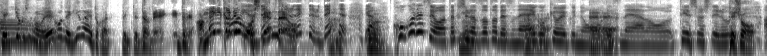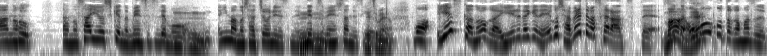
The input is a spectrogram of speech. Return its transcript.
結局その英語できないとかって言ってだってアメリカ旅行してんだよ。できてるできてるできてるいや、うん。ここですよ私がずっとですね、うん英語教育のええ。ですね、あの提唱している提唱。あのあの採用試験の面接でも、うんうん。今の社長にですね、うんうん。熱弁したんですけれども、熱弁。もうイエスかノーが言えるだけで英語喋れてますからっつって、まあね。そうやって思うことがまず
